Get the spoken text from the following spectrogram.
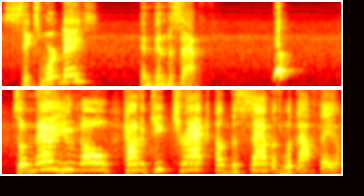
six work days and then the Sabbath. Woo! So now you know how to keep track of the Sabbath without fail.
